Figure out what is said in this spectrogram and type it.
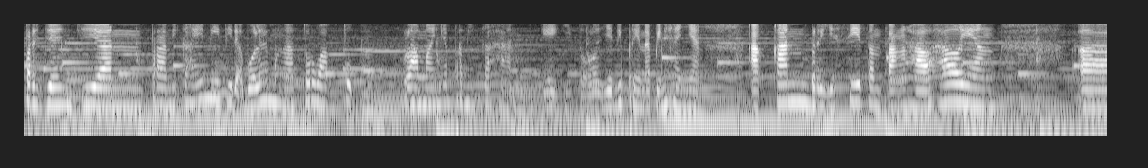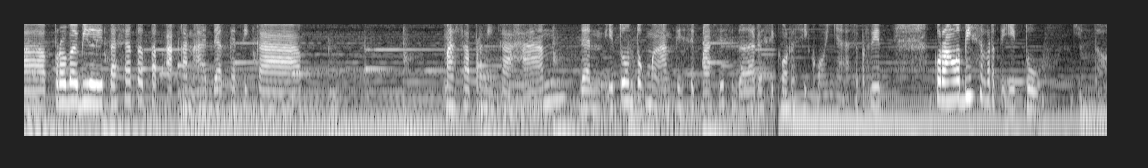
perjanjian pranikah ini tidak boleh mengatur waktu lamanya pernikahan kayak gitu loh jadi prenup ini hanya akan berisi tentang hal-hal yang uh, probabilitasnya tetap akan ada ketika masa pernikahan dan itu untuk mengantisipasi segala resiko-resikonya seperti kurang lebih seperti itu gitu.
